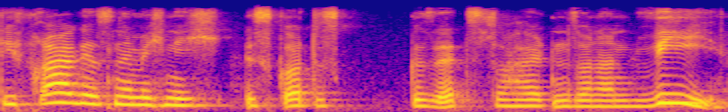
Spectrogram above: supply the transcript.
Die Frage ist nämlich nicht, ist Gottes Gesetz zu halten, sondern wie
